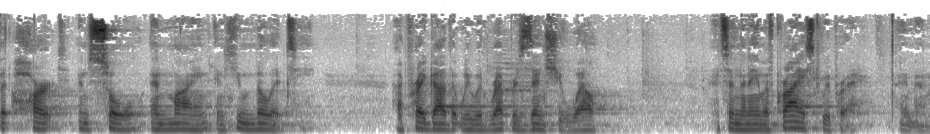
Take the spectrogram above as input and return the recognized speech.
but heart and soul and mind and humility. I pray, God, that we would represent you well. It's in the name of Christ we pray. Amen.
